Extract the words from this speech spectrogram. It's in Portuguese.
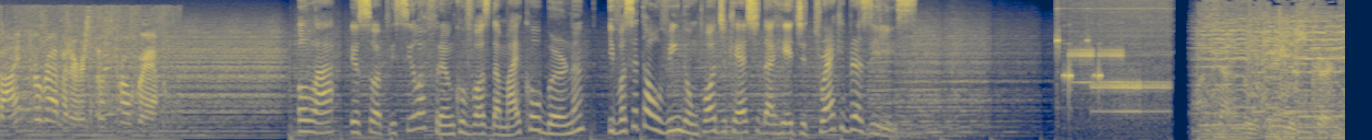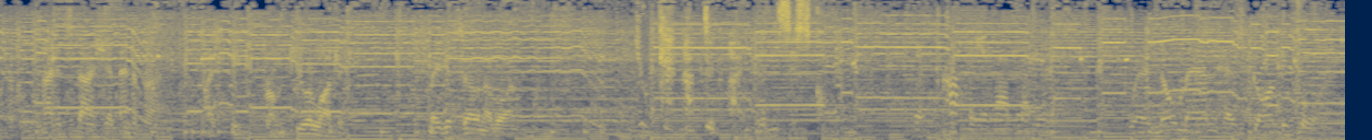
Define parameters of program. Olá, eu sou a Priscila Franco, voz da Michael Burnham, e você está ouvindo um podcast da rede Track Brasilis. Captain James Kirk of the United Starship Enterprise. I speak from pure logic. Make it so, Navarre. You cannot deny me, Cisco. There's coffee in that letter. Where no man has gone before.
